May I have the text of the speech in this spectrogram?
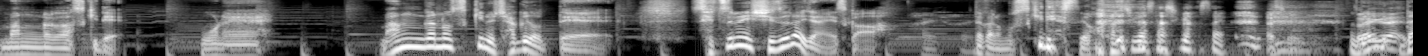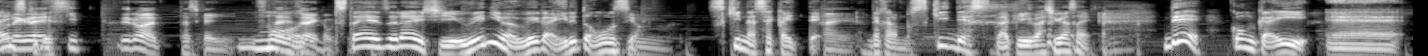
漫画が好きで、もうね、漫画の好きの尺度って説明しづらいじゃないですか。はいはい。だからもう好きですよ。お話がさせてください。確かに。どれぐらい、大好きです。っていうのは確かに伝えもうづらいかも。伝えづらいし、上には上がいると思うんですよ。うん好きな世界って。はい。だからもう好きですだけ言わせてください。で、今回、えー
